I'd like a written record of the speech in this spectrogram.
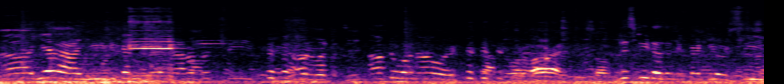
Uh, yeah, you, you can have a good sleep. After one hour. All right. So, this tea doesn't affect your sleep.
